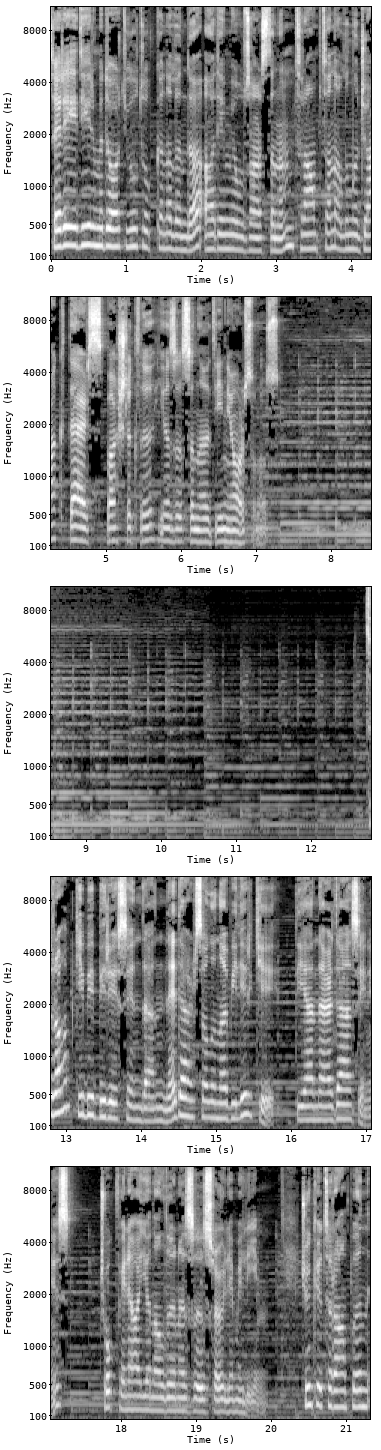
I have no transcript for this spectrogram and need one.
TR724 YouTube kanalında Adem Yavuz Arslan'ın Trump'tan alınacak ders başlıklı yazısını dinliyorsunuz. Trump gibi birisinden ne ders alınabilir ki diyenlerdenseniz çok fena yanıldığınızı söylemeliyim. Çünkü Trump'ın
